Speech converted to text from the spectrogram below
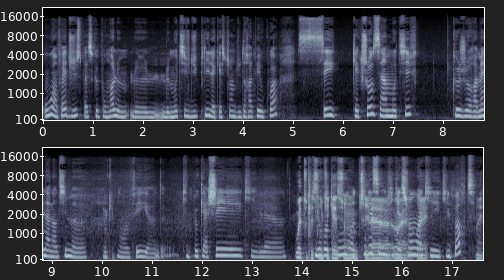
ou en fait juste parce que pour moi le, le- le motif du pli, la question du drapé ou quoi, c'est quelque chose, c'est un motif que je ramène à l'intime. Dans le fait euh, qu'il peut cacher, qu'il euh, Ouais, toutes les qu'il significations. recouvre, toutes qu'il les a- significations ouais, ouais, ouais. qu'il porte. Ouais.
